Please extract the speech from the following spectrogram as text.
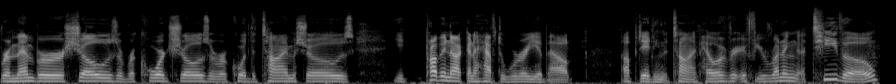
remember shows or record shows or record the time shows, you're probably not going to have to worry about updating the time. However, if you're running a TiVo,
